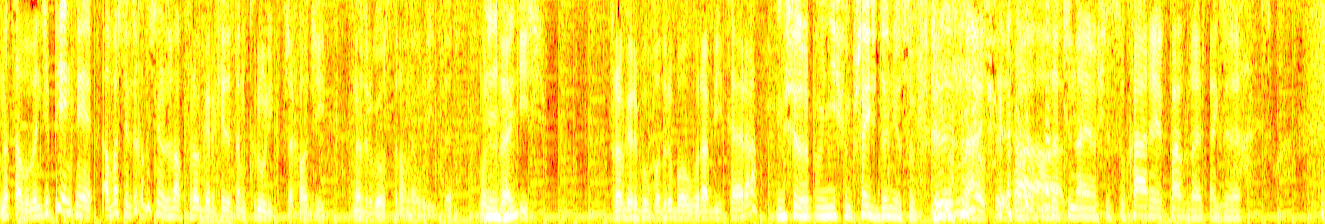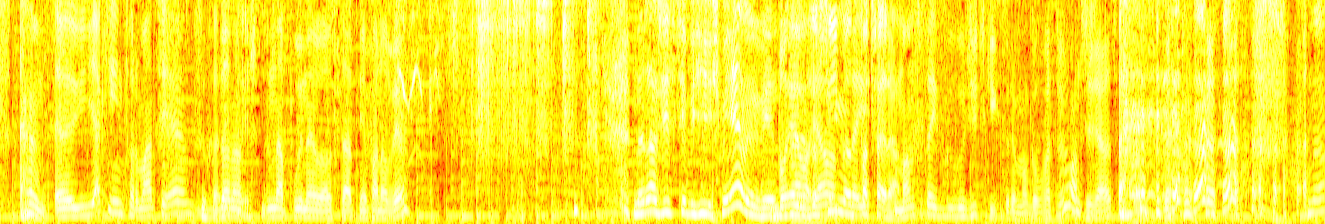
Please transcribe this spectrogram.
No co, bo będzie pięknie. A właśnie, czego to się nazywa Froger, kiedy tam królik przechodzi na drugą stronę ulicy? Może to jakiś... Froger był podróbą Rabitera? Myślę, że powinniśmy przejść do newsów w tym Newsy, tak. Zaczynają się suchary, Pawle, także E, Jakie informacje Słuchaj, do nas napłynęły ostatnio, panowie? Na razie z ciebie się śmiejemy, więc zacznijmy mam od tutaj, paczera. Mam tutaj guziczki, które mogą was wyłączyć, ale spoko. No,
